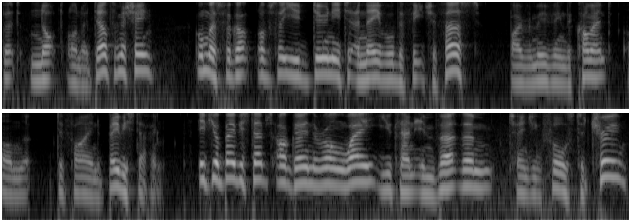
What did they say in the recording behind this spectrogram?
but not on a Delta machine. Almost forgot, obviously you do need to enable the feature first by removing the comment on define baby stepping. If your baby steps are going the wrong way, you can invert them, changing false to true.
